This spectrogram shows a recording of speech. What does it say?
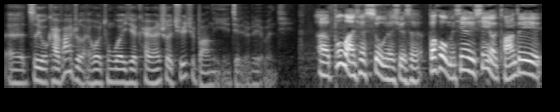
呃自由开发者，或者通过一些开源社区去帮你解决这些问题？呃，不完全是我们的学生，包括我们现在现有团队，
